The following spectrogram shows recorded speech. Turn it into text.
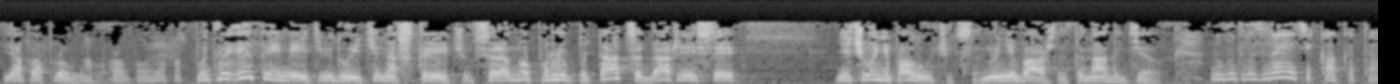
я попробовал. Попробовал, я попробовал. Вот вы это имеете в виду, идти навстречу, все равно пытаться, даже если ничего не получится. Ну, неважно, это надо делать. Ну, вот вы знаете, как это?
